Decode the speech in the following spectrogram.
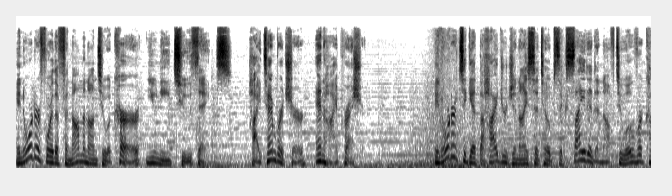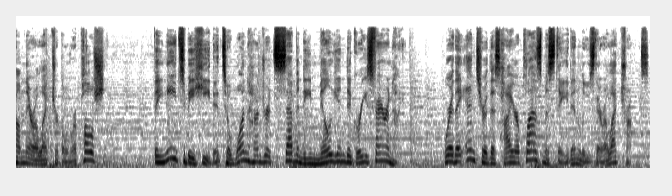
In order for the phenomenon to occur, you need two things high temperature, and high pressure. In order to get the hydrogen isotopes excited enough to overcome their electrical repulsion, they need to be heated to 170 million degrees Fahrenheit, where they enter this higher plasma state and lose their electrons.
